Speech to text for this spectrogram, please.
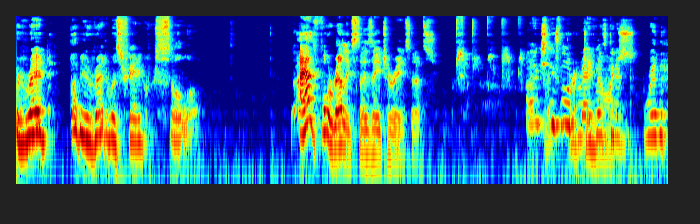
Red. I mean, Red was trading for so long. I had four relics as HRE, so that's. I actually That's thought Red was gonna win.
